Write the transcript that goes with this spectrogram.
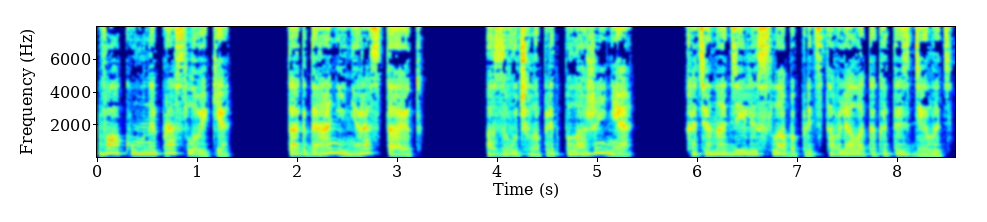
вакуумной прослойки. Тогда они не растают. Озвучила предположение, хотя на деле слабо представляла, как это сделать.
